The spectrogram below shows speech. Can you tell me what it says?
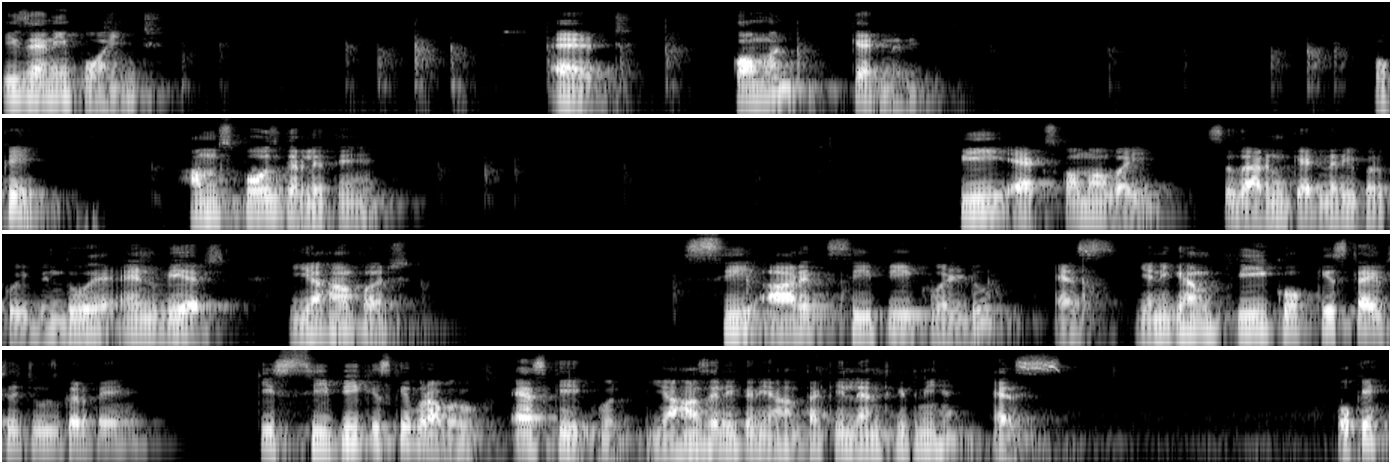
is any point at common catenary okay? हम सपोज़ कर लेते हैं पी एक्स कॉमा वाई साधारण कैटनरी पर कोई बिंदु है एंड वेयर यहाँ पर C R X C P equal to S यानी कि हम पी को किस टाइप से चूज़ करते हैं? कि सी पी किसके बराबर हो? एस के इक्वल यहाँ से लेकर यहाँ तक की लेंथ कितनी है? एस ओके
